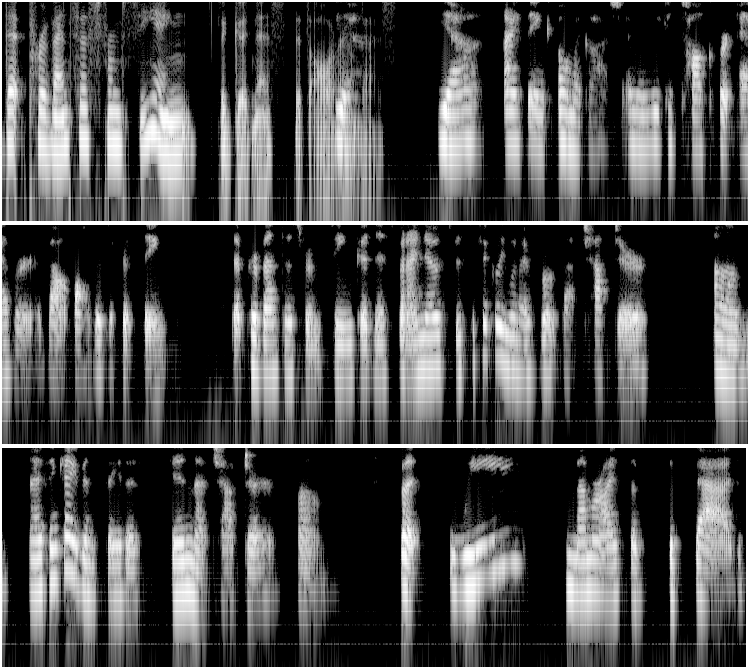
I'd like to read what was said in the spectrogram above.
that prevents us from seeing the goodness that's all around yeah. us? Yeah. I think, oh my gosh, I mean, we could talk forever about all the different things that prevent us from seeing goodness. But I know specifically when I wrote that chapter, um, and I think I even say this in that chapter, um, but we memorize the, the bad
